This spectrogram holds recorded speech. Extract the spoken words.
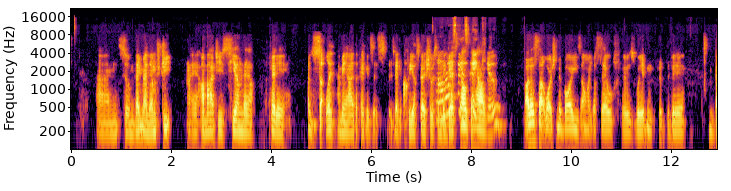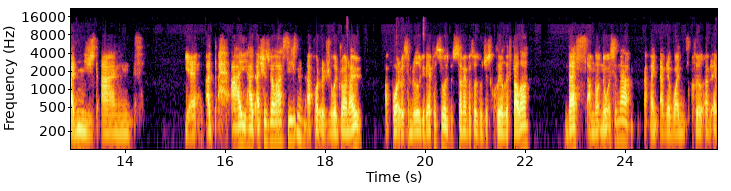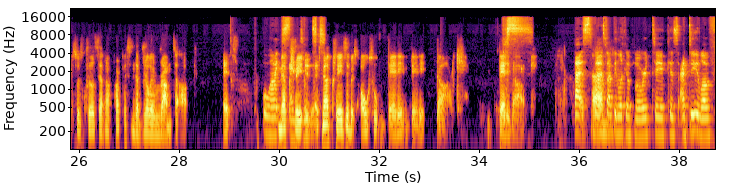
and so Nightmare on Elm Street, uh, homages here and there, very unsubtly. I mean, I think it's, it's it's very clear, especially with some Oh, of the guest stars they have. I did start watching The Boys, unlike yourself, who's waiting for it to be binged. And yeah, I, I had issues with last season. I thought it was really drawn out. I thought it was some really good episodes, but some episodes were just clearly filler. This, I'm not noticing that. I think everyone's clear, every episode's clearly serving a purpose, and they've really ramped it up. It's Oh, more cra- it's more crazy, but it's also very, very dark. Very dark. That's that's Um, what I've been looking forward to because I do love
